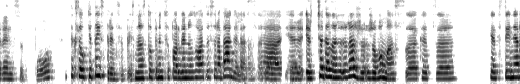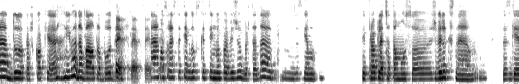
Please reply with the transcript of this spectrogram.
principų. Tiksliau, kitais principais, nes tų principų organizuotis yra begalės. Ja, ja. Ir, ir čia gal yra žavumas, kad, kad tai nėra du kažkokie juoda balta būdai. Taip, taip, taip. Galima surasti tiek daug skirtingų pavyzdžių, ir tada visgi tai praplečia tą mūsų žvilgsnį, visgi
